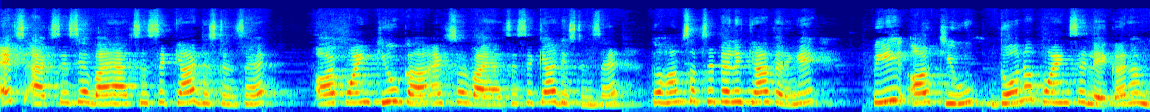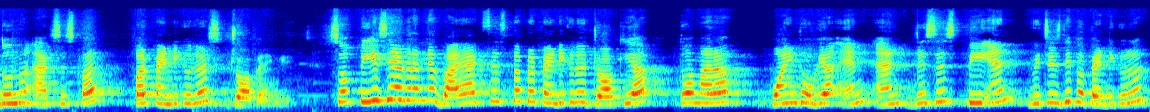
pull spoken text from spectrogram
x एक्सिस या y एक्सिस से क्या डिस्टेंस है और पॉइंट Q का x और y एक्सिस से क्या डिस्टेंस है? तो हम सबसे पहले क्या करेंगे? P और Q दोनों पॉइंट से लेकर हम दोनों एक्सिस पर परपेंडिकुलर्स ड्रॉ करेंगे। सो so, P से अगर हमने y एक्सिस पर परपेंडिकुलर ड्रॉ किया तो हमारा पॉइंट हो गया n and this is P N which is the perpendicular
